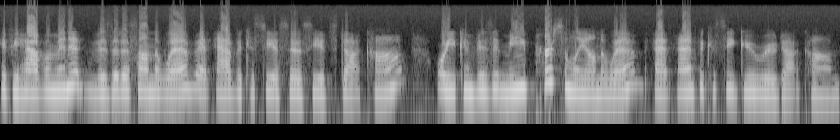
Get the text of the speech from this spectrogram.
If you have a minute, visit us on the web at advocacyassociates.com, or you can visit me personally on the web at advocacyguru.com.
